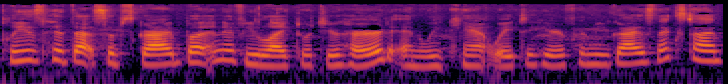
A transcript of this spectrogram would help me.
Please hit that subscribe button if you liked what you heard, and we can't wait to hear from you guys next time.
